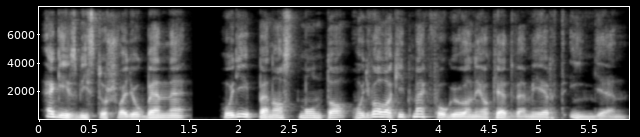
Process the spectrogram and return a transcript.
Egész biztos vagyok benne, hogy éppen azt mondta, hogy valakit meg fog ölni a kedvemért ingyen,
